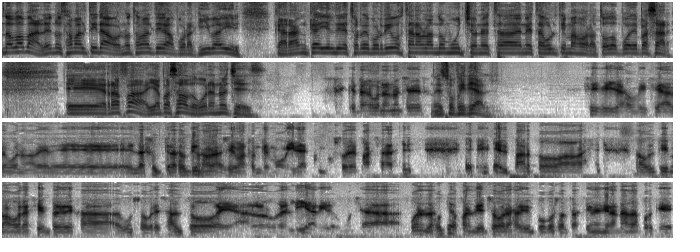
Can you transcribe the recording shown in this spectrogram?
no va mal, ¿eh? no está mal tirado, no está mal tirado, por aquí va a ir. Caranca y el director deportivo están hablando mucho en, esta, en estas últimas horas, todo puede pasar. Eh, Rafa, ya ha pasado, buenas noches. ¿Qué tal? Buenas noches. Es oficial. Sí, sí, ya es oficial. Bueno, a ver, eh, las, las últimas horas han sido bastante movidas, como suele pasar. El parto a, a última hora siempre deja algún sobresalto. eh, a lo largo del día ha habido mucha... Bueno, en las últimas 48 horas ha habido un poco de saltación en Granada porque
